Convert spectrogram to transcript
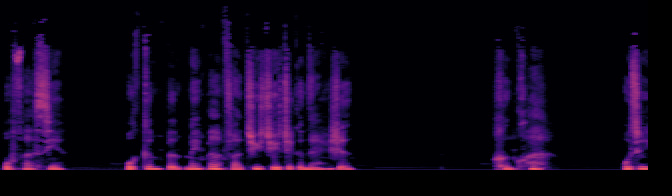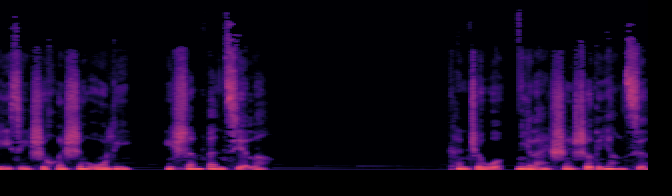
我发现，我根本没办法拒绝这个男人。很快，我就已经是浑身无力、衣衫半解了。看着我逆来顺受的样子，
